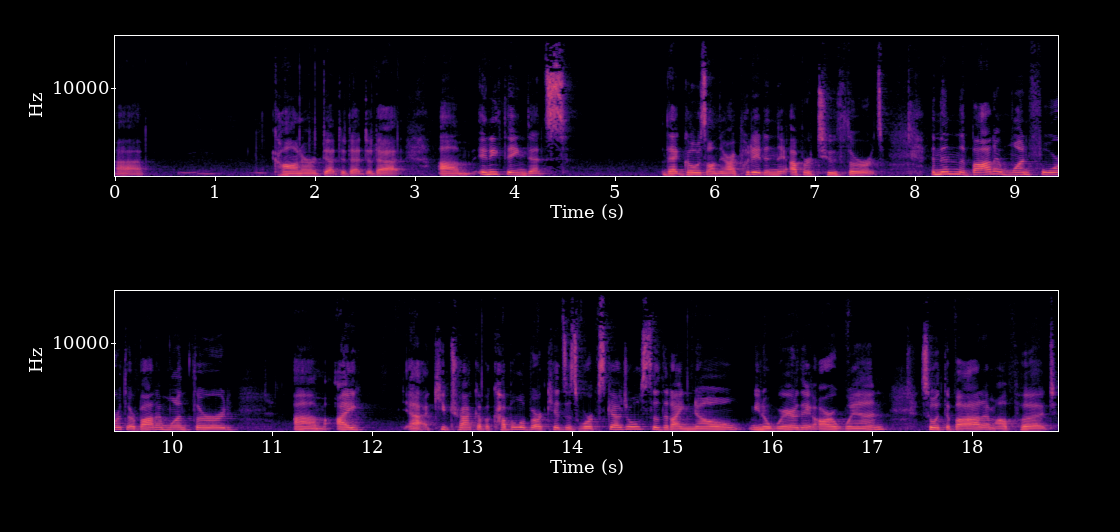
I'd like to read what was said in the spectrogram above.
uh, Connor, da da da da da. Um, anything that's that goes on there. I put it in the upper two thirds. And then the bottom one fourth or bottom one third, um, I uh, keep track of a couple of our kids' work schedules so that I know, you know, where they are when. So at the bottom, I'll put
